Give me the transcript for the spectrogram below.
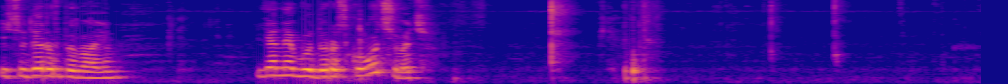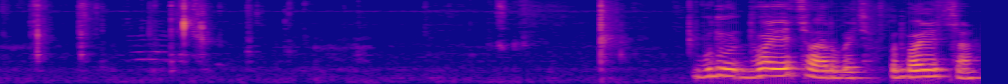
і сюди розбиваю. Я не буду розколочувати. Буду два яйця робити, по два яйця.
